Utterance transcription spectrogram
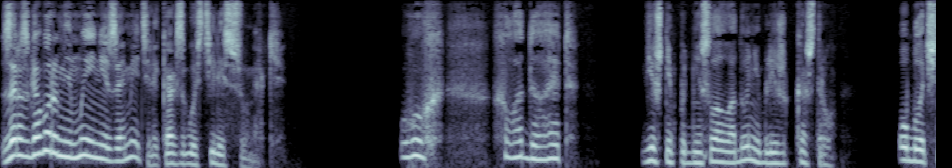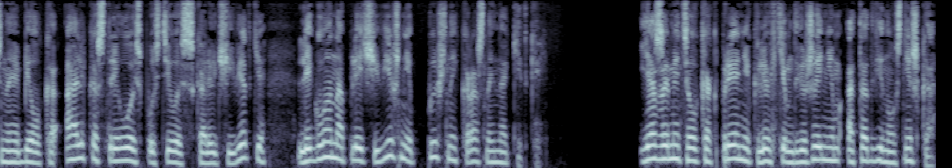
за разговорами мы и не заметили, как сгустились сумерки. «Ух, холодает!» Вишня поднесла ладони ближе к костру. Облачная белка Алька стрелой спустилась с колючей ветки, легла на плечи вишни пышной красной накидкой. Я заметил, как пряник легким движением отодвинул снежка,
